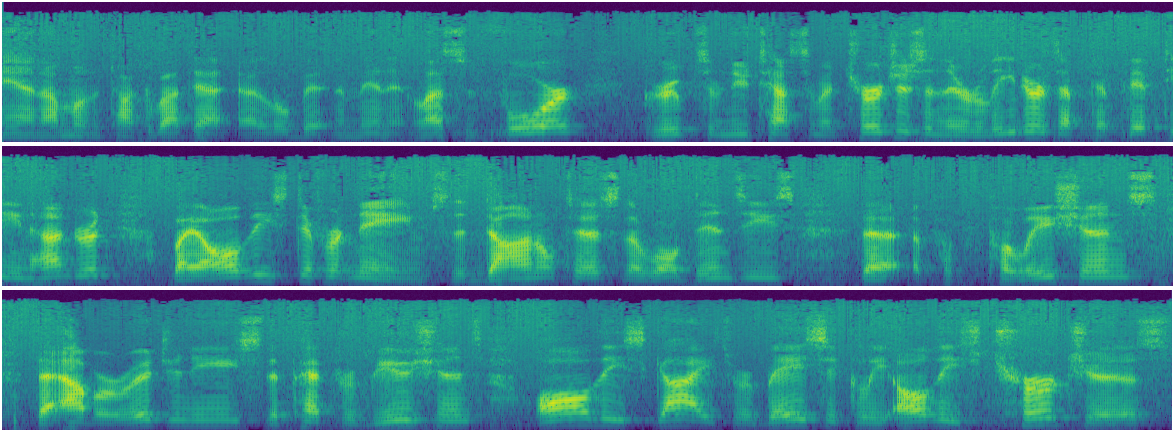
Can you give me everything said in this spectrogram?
And I'm going to talk about that a little bit in a minute. Lesson four, groups of New Testament churches and their leaders up to 1500 by all these different names the Donatists, the Waldenses, the Paulicians, the Albigenses, the Petrobrusians. All these guys were basically, all these churches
